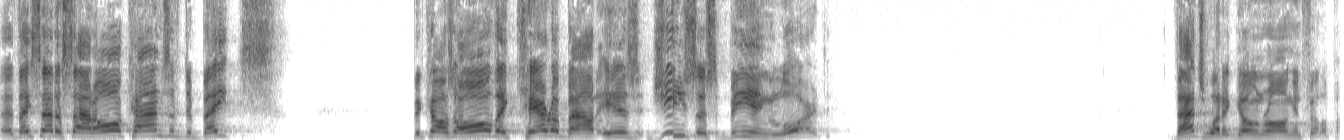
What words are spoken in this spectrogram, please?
Uh, they set aside all kinds of debates because all they care about is Jesus being Lord. That's what had gone wrong in Philippi.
